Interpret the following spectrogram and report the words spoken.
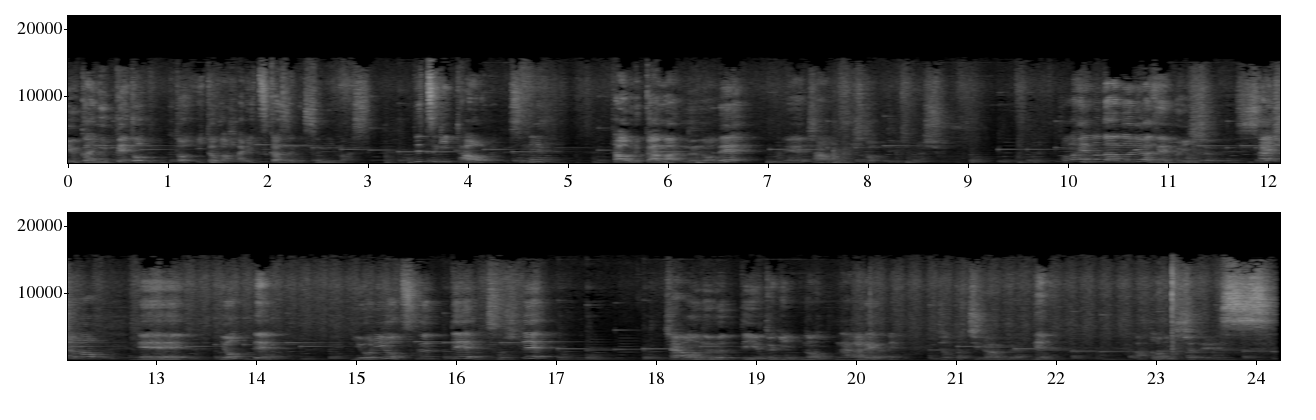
床にベトッと糸が張り付かずに済みます。で次タオルですね。タオルかまあ布で、えーチャンを拭き取っていきましょう。この辺の段取りは全部一緒です。最初の、えー、よってよりを作ってそしてチャンを塗るっていう時の流れがねちょっと違うぐらいであとは一緒です。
